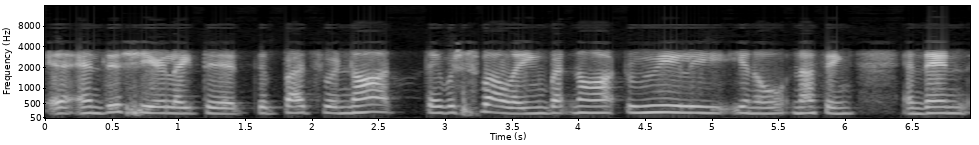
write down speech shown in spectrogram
and this year, like the the buds were not. They were swelling, but not really, you know, nothing. And then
